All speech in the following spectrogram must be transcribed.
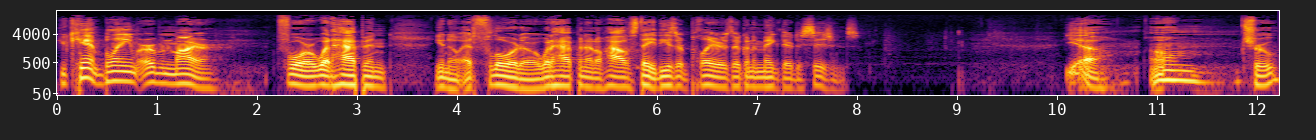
you can't blame Urban Meyer for what happened, you know, at Florida or what happened at Ohio State. These are players, they're going to make their decisions. Yeah. Um true.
